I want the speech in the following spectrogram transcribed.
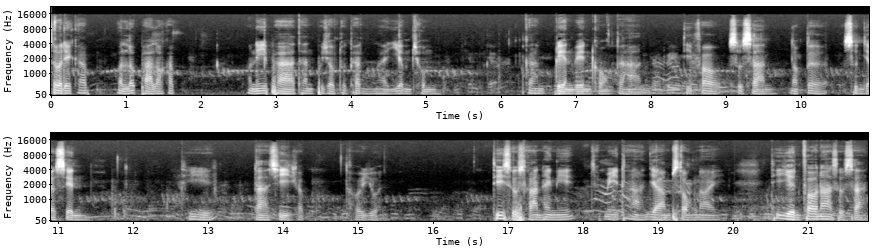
สวัสดีครับ วันลบพาเราครับ วันนี้พาท่านผู้ชมทุกท่านมาเยี่ยมชม การเปลี่ยนเวรของทหารที่เฝ้าสุสานดรสุญญาเซนที่ตาชีครับทาหยวน ที่สุสานแห่งนี้จะมีทหารยามสองนายที่ยืนเฝ้าหน้าสุสาน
